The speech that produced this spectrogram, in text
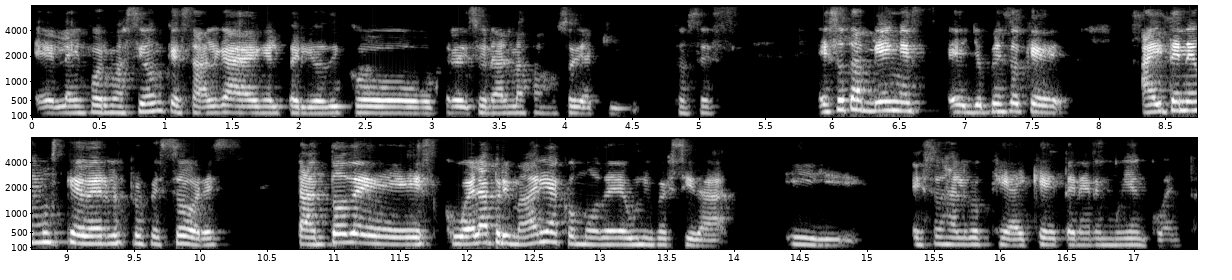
eh, la información que salga en el periódico tradicional más famoso de aquí. Entonces, eso también es, eh, yo pienso que ahí tenemos que ver los profesores tanto de escuela primaria como de universidad, y eso es algo que hay que tener muy en cuenta.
